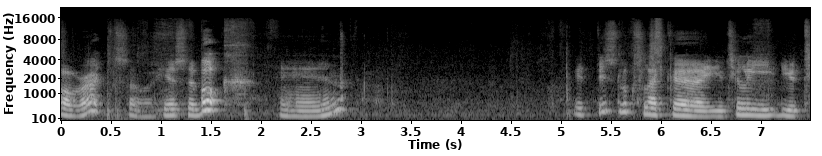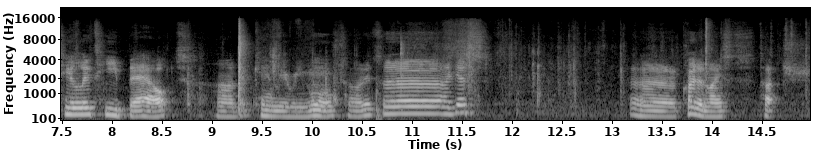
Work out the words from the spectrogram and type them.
Alright, so here's the book. And it, this looks like a utility utility belt uh, that can be removed. So it's uh, I guess uh, quite a nice touch.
